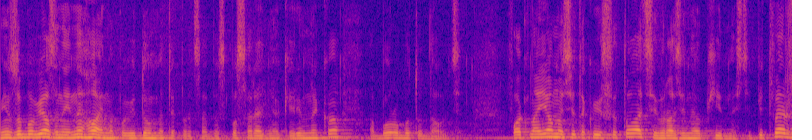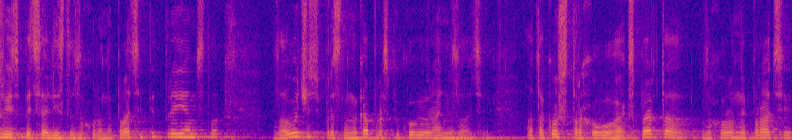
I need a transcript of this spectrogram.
Він зобов'язаний негайно повідомити про це безпосереднього керівника або роботодавця. Факт наявності такої ситуації в разі необхідності підтверджують спеціалісти з охорони праці підприємства за участю представника профспілкової організації, а також страхового експерта з охорони праці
